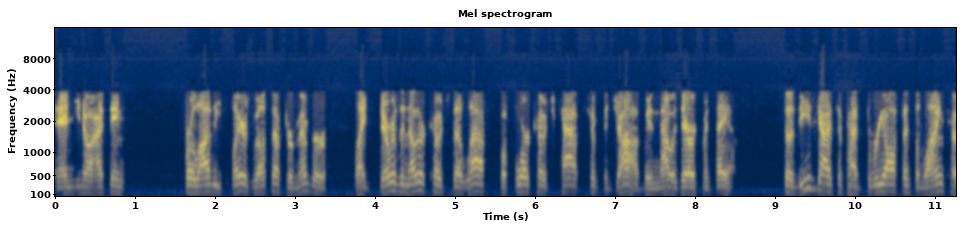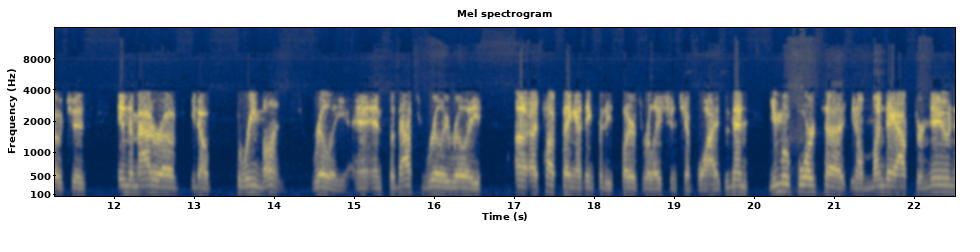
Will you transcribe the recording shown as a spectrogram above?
And, you know, I think for a lot of these players, we also have to remember, like, there was another coach that left before Coach Cap took the job, and that was Eric Mateos. so these guys have had three offensive line coaches in the matter of, you know, three months, really. And, and so that's really, really a, a tough thing, I think, for these players relationship wise. And then you move forward to, you know, Monday afternoon,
